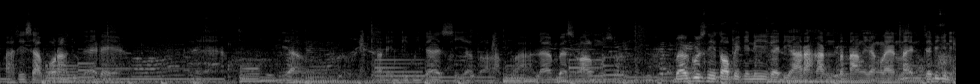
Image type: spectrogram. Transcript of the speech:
pasti setiap orang juga ada ya. Nah, yang terintimidasi atau apa. Lah bahas soal musuh bagus nih topik ini kayak diarahkan tentang yang lain-lain. Jadi gini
